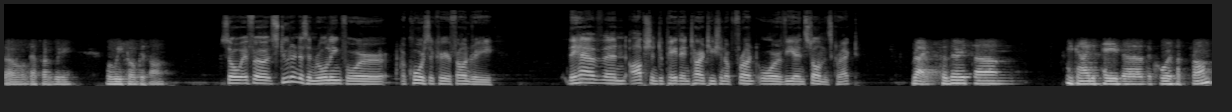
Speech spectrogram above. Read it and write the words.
So that's what we what we focus on. So if a student is enrolling for a course at Career Foundry, they have an option to pay the entire tuition up front or via installments, correct? Right. So there's um, you can either pay the the course up front,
